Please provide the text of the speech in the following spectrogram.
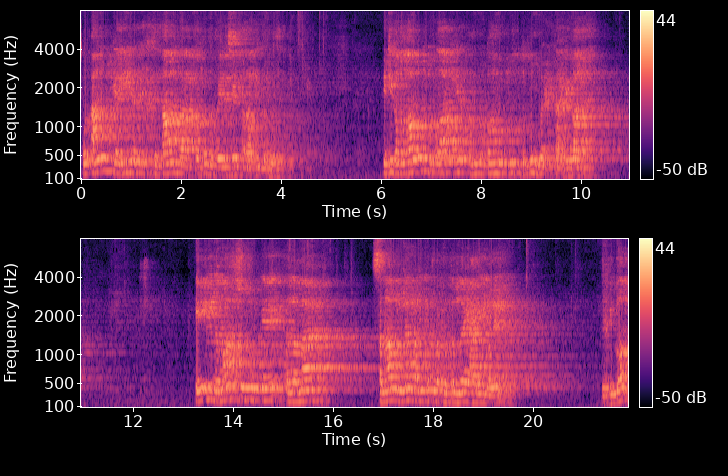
কোরআন করিমের ইখতিতাম বা খতম হয়েছে তারাবির নামাজে এটি রমজানুল মুবারকের অন্যতম গুরুত্বপূর্ণ একটা ইবাদত এই নামাজ সম্পর্কে আল্লামা সানাউল্লাহ আলিকত রহমতুল্লাহ আলী বলেন যে বিগত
